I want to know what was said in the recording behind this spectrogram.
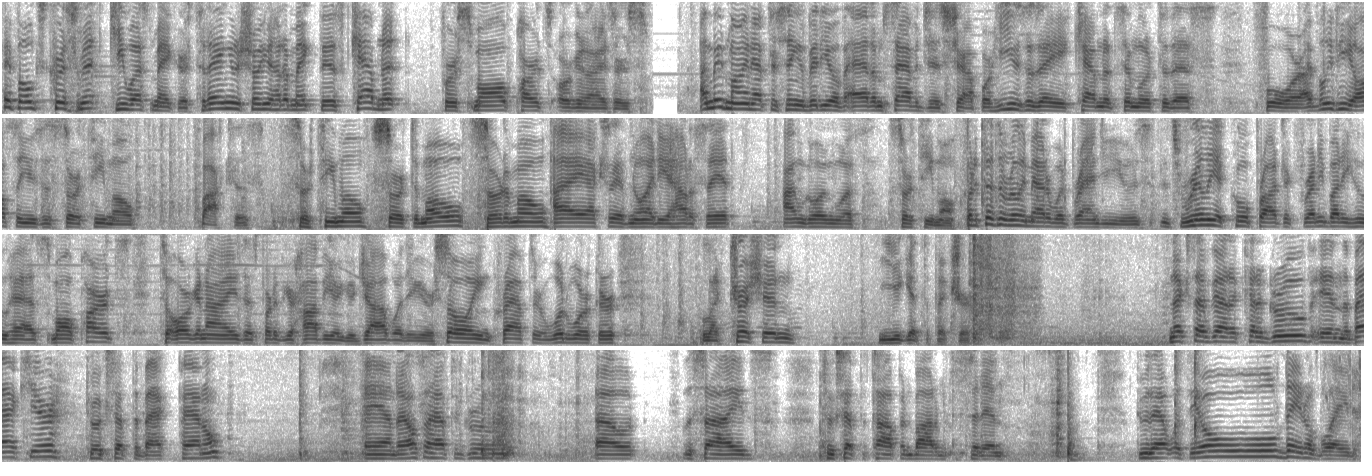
Hey folks, Chris Schmit, Key West Makers. Today I'm going to show you how to make this cabinet for small parts organizers. I made mine after seeing a video of Adam Savage's shop where he uses a cabinet similar to this for, I believe he also uses Sortimo boxes. Sortimo, Sortimo, Sortimo. I actually have no idea how to say it. I'm going with Sortimo. But it doesn't really matter what brand you use. It's really a cool project for anybody who has small parts to organize as part of your hobby or your job, whether you're sewing, crafter, woodworker, electrician, you get the picture. Next I've got to cut a groove in the back here to accept the back panel. And I also have to groove out the sides to accept the top and bottom to sit in. Do that with the old dado blade.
